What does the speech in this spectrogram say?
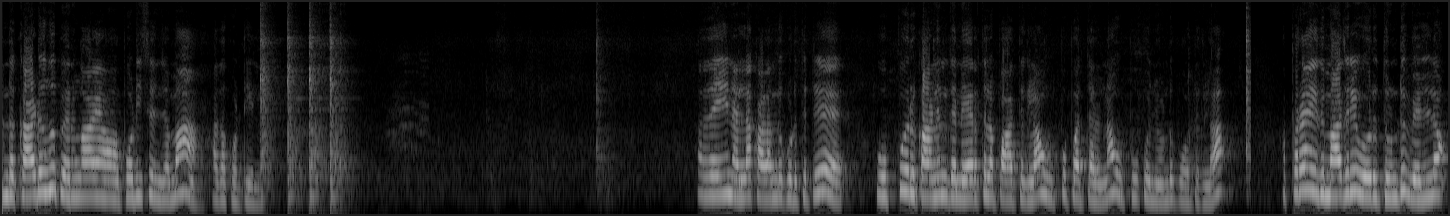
இந்த கடுகு பெருங்காயம் பொடி செஞ்சோமா? அதை கொட்டிடலாம். அதையும் நல்லா கலந்து கொடுத்துட்டு உப்பு இருக்கான்னு இந்த நேரத்தில் பார்த்துக்கலாம் உப்பு பத்தலைன்னா உப்பு கொஞ்சோண்டு போட்டுக்கலாம். அப்புறம் இது மாதிரி ஒரு துண்டு வெல்லம்.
